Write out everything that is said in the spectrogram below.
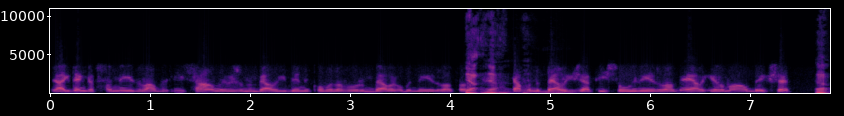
ja, ik denk dat voor Nederland iets handiger is om in België binnen te komen dan voor een Belg om in Nederland. Want Ja, ja. van de Belgische artiesten in Nederland eigenlijk helemaal niks, hè? Ja.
